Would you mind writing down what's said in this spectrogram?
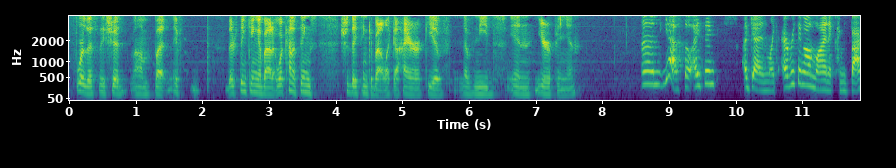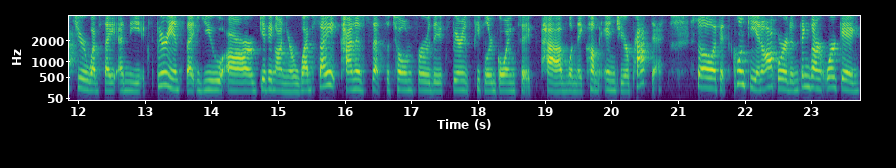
for this, they should. Um, but if they're thinking about it, what kind of things should they think about, like a hierarchy of of needs, in your opinion? Um, yeah, so I think again, like everything online, it comes back to your website, and the experience that you are giving on your website kind of sets the tone for the experience people are going to have when they come into your practice. So if it's clunky and awkward and things aren't working,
